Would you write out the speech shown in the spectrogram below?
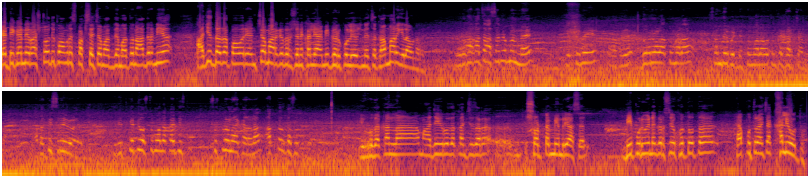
या ठिकाणी राष्ट्रवादी काँग्रेस पक्षाच्या माध्यमातून आदरणीय अजितदादा पवार यांच्या मार्गदर्शनाखाली आम्ही घरकुल योजनेचं काम मार्गी लावणार आहे. विरोधकाचं असं बी म्हणणं आहे की तुम्ही दोन वेळा तुम्हाला संधी भेटली तुम्हाला व तुमच्या घरच्यांना. आता तिसरी वेळ आहे. इतके दिवस तुम्हाला काही दिस सुचलं नाही करायला आत्ताच का सुचलं विरोधकांना माझ्या विरोधकांची जरा शॉर्ट टर्म मेमरी असेल मी पूर्वी नगरसेवक होतो तर ह्या पुतळ्याच्या खाली होतो.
